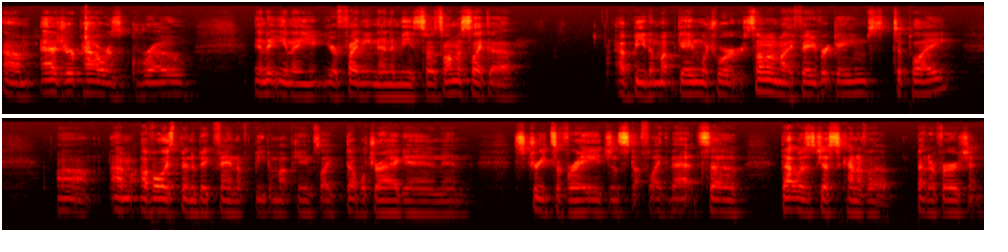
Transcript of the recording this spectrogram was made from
um, as your powers grow, it, you know you're fighting enemies, so it's almost like a a beat 'em up game, which were some of my favorite games to play. Um, I'm, I've always been a big fan of beat 'em up games like Double Dragon and Streets of Rage and stuff like that. So that was just kind of a better version.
